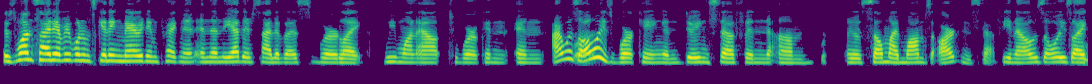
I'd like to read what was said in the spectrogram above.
there's one side everyone was getting married and pregnant. And then the other side of us were like, we want out to work. And, and I was right. always working and doing stuff and, um, it was sell my mom's art and stuff. You know, I was always like,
